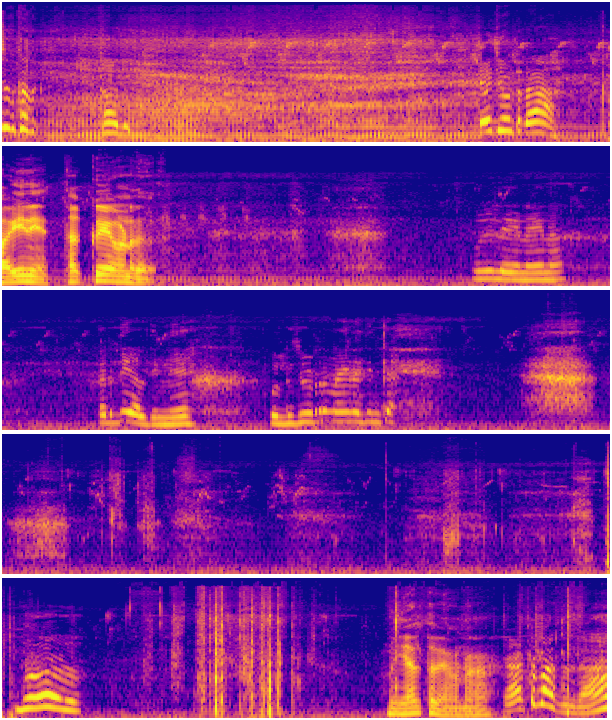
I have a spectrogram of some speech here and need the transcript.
చిన్న కాదు. కాదు కేజీ ఉంటుందా? పైన తక్కువే ఉండదు. ఉనిలే నాయన. కడిదీయాలి దీన్ని. పుల్లు చూడరా నాయన దీనికా? నువ్వు వెళ్తావేమన్నా ఎట్ట పాకుదురా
